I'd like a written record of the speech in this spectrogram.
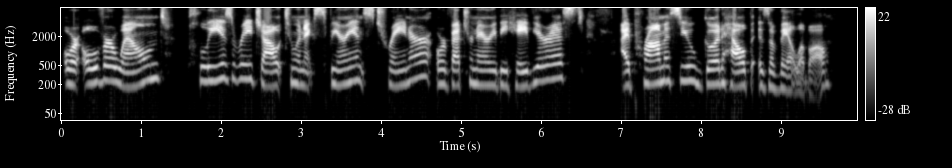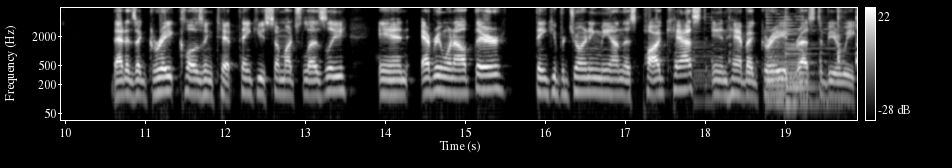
or overwhelmed, please reach out to an experienced trainer or veterinary behaviorist. I promise you, good help is available. That is a great closing tip. Thank you so much, Leslie. And everyone out there, thank you for joining me on this podcast and have a great rest of your week.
